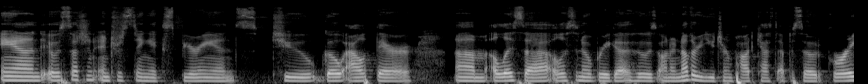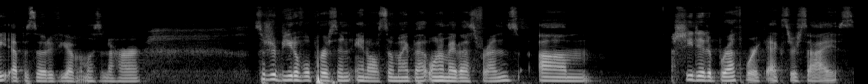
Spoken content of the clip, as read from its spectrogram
And it was such an interesting experience to go out there um, Alyssa, Alyssa Nobriga, who is on another YouTurn podcast episode. Great episode if you haven't listened to her. Such a beautiful person and also my be- one of my best friends. Um, she did a breathwork exercise.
